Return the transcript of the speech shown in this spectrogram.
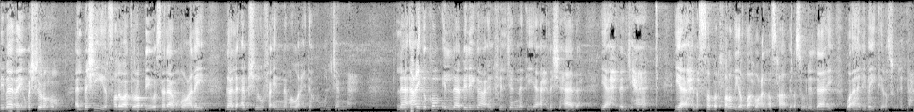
بماذا يبشرهم؟ البشير صلوات ربي وسلامه عليه. قال أبشروا فإن موعدكم الجنة. لا أعدكم إلا بلقاء في الجنة يا أهل الشهادة يا أهل الجهاد يا أهل الصبر. فرضي الله عن أصحاب رسول الله وآل بيت رسول الله.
